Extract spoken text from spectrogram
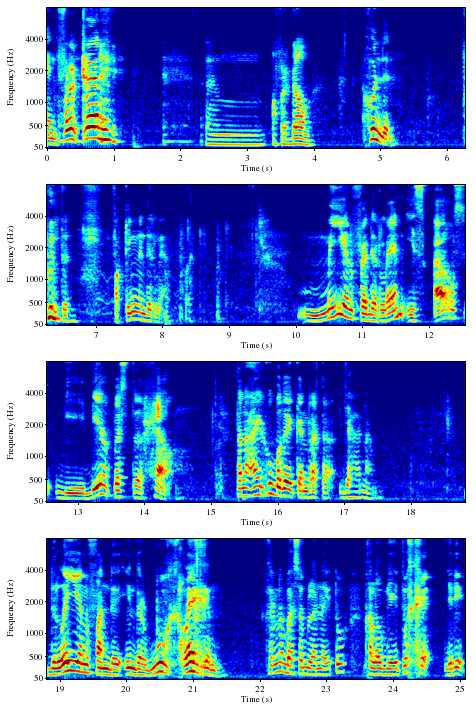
En Verken um, overdome. Hunden. Punten. Fucking van der Rijn is als die diepste hell. Tanah airku bagaikan neraka jahanam. The Lion van de Inderburg legend. Karena bahasa Belanda itu kalau G itu ke. Jadi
